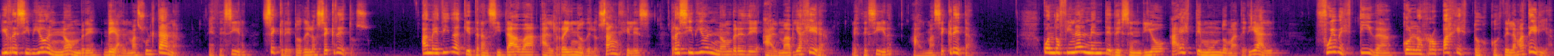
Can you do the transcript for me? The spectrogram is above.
y recibió el nombre de alma sultana, es decir, secreto de los secretos. A medida que transitaba al reino de los ángeles, recibió el nombre de alma viajera, es decir, alma secreta. Cuando finalmente descendió a este mundo material, fue vestida con los ropajes toscos de la materia,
